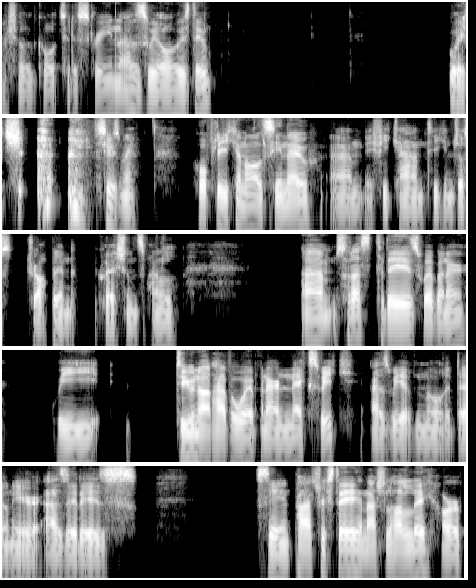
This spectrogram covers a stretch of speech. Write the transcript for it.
I shall go to the screen as we always do. Which, excuse me, hopefully you can all see now. Um, if you can't, you can just drop it in the questions panel. Um, so that's today's webinar. We do not have a webinar next week, as we have noted down here, as it is St. Patrick's Day, a national holiday, or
